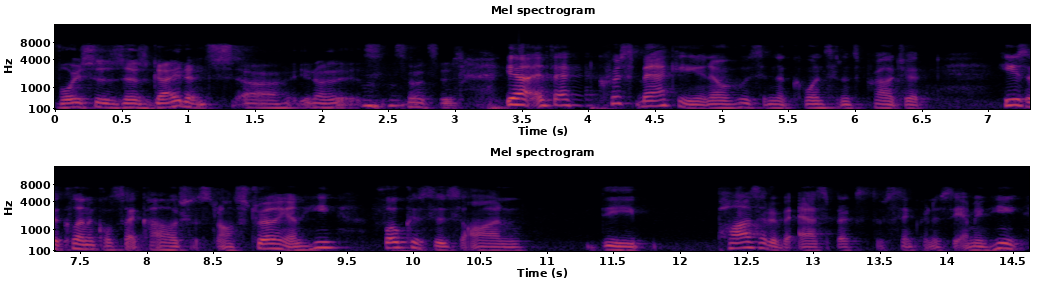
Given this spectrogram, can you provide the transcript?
voices as guidance uh, you know it's, mm-hmm. so it's, it's, yeah in fact chris mackey you know who's in the coincidence project he's a clinical psychologist in australia and he focuses on the positive aspects of synchronicity. I mean he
